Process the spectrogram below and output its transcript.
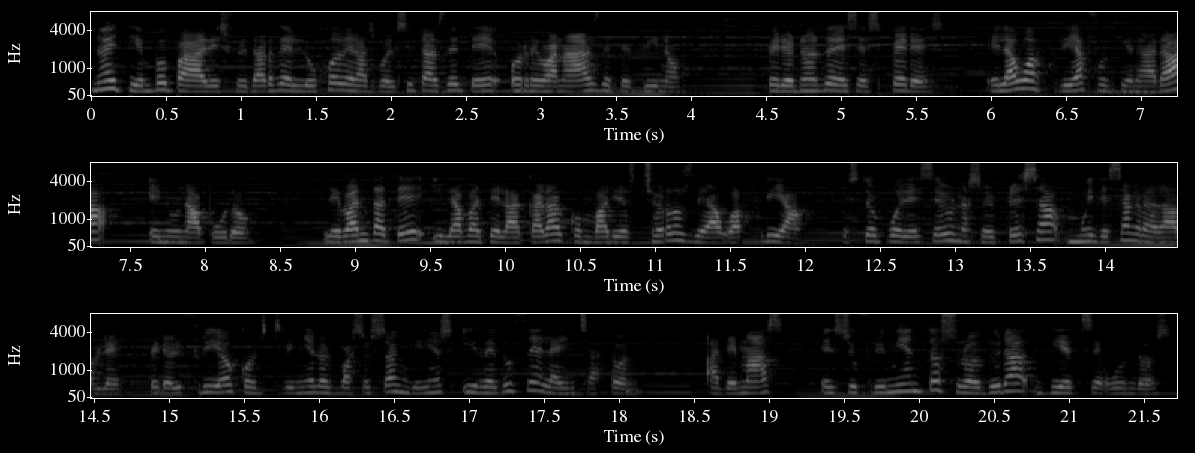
No hay tiempo para disfrutar del lujo de las bolsitas de té o rebanadas de pepino. Pero no te desesperes, el agua fría funcionará en un apuro. Levántate y lávate la cara con varios chorros de agua fría. Esto puede ser una sorpresa muy desagradable, pero el frío constriñe los vasos sanguíneos y reduce la hinchazón. Además, el sufrimiento solo dura 10 segundos.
